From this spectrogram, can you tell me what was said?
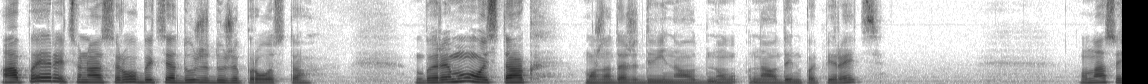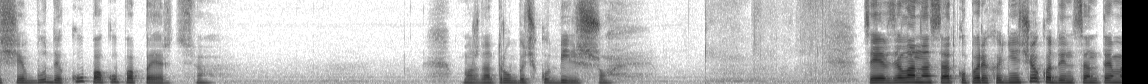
А перець у нас робиться дуже-дуже просто. Беремо ось так, можна навіть дві на, одну, на один папірець. У нас ще буде купа-купа перцю. Можна трубочку більшу. Це я взяла насадку переходничок 1 см.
